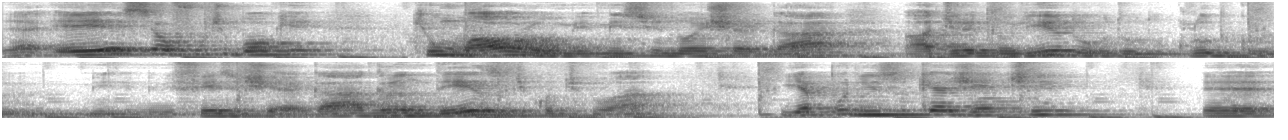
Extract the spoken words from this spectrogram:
É, esse é o futebol que, que o Mauro me, me ensinou a enxergar a diretoria do, do, do clube me, me, fez enxergar a grandeza de continuar e é por isso que a gente, é,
